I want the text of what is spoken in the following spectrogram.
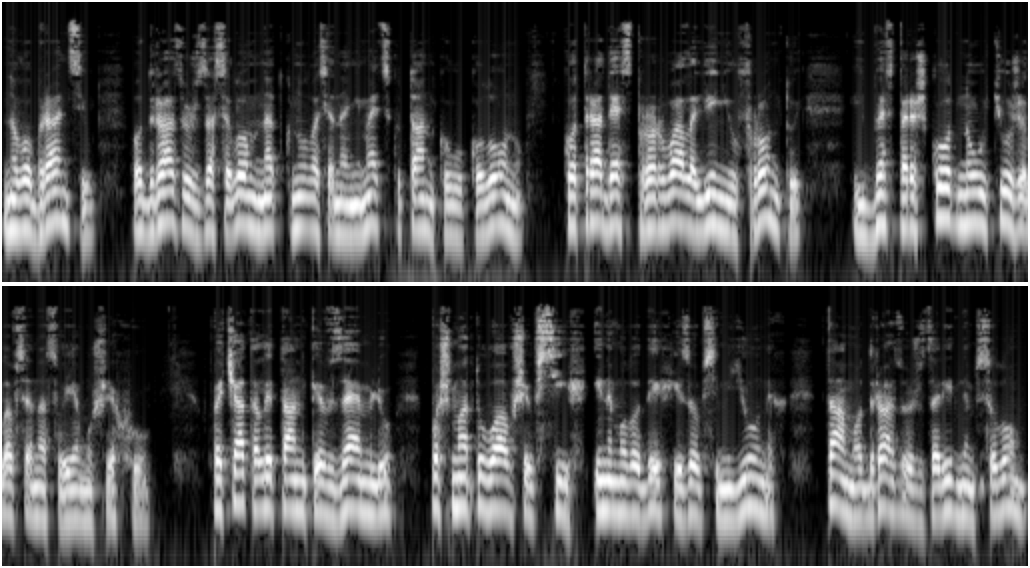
новобранців одразу ж за селом наткнулася на німецьку танкову колону, котра десь прорвала лінію фронту і безперешкодно утюжила все на своєму шляху. Впечатали танки в землю, пошматувавши всіх, і немолодих, і зовсім юних, там одразу ж за рідним селом,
